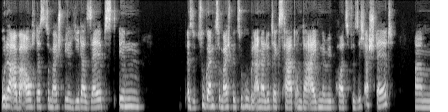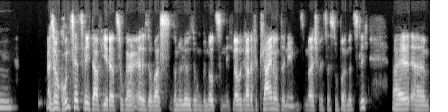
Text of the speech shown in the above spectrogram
Oder aber auch, dass zum Beispiel jeder selbst in also Zugang zum Beispiel zu Google Analytics hat und da eigene Reports für sich erstellt. Ähm, also grundsätzlich darf jeder Zugang, äh, sowas, so eine Lösung benutzen. Ich glaube, gerade für kleine Unternehmen zum Beispiel ist das super nützlich, weil ähm,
